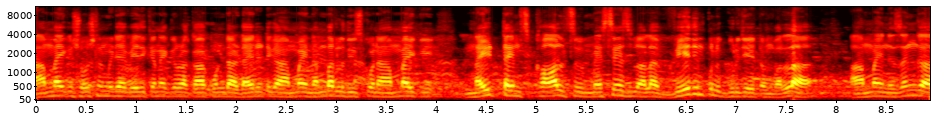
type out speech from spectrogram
ఆ అమ్మాయికి సోషల్ మీడియా వేదికనే కూడా కాకుండా డైరెక్ట్గా అమ్మాయి నెంబర్లు తీసుకొని ఆ అమ్మాయికి నైట్ టైమ్స్ కాల్స్ మెసేజ్లు అలా వేధింపులకు గురి చేయటం వల్ల ఆ అమ్మాయి నిజంగా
